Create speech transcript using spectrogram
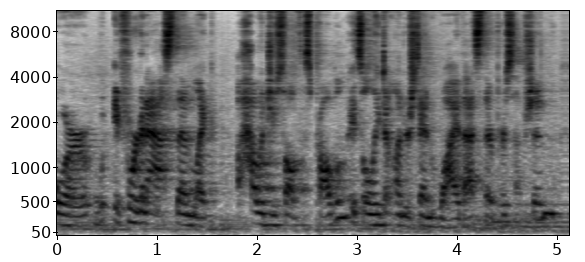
Or if we're going to ask them like how would you solve this problem? It's only to understand why that's their perception.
